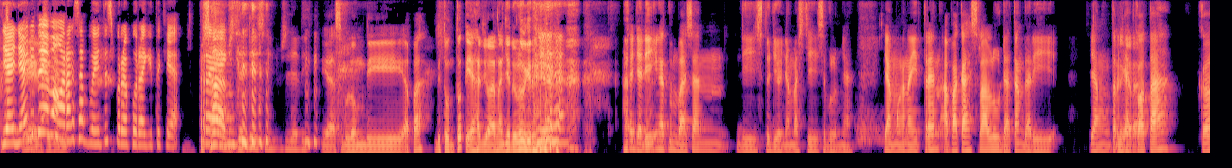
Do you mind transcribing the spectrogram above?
jangan-jangan Iya, itu bisa emang jadi. orang subway itu pura-pura gitu kayak Bisa, prank. bisa jadi sih. Bisa jadi. Ya sebelum di apa dituntut ya jualan aja dulu gitu. Iya. Saya jadi ingat pembahasan di studionya Mas di sebelumnya yang mengenai tren apakah selalu datang dari yang terlihat Negara. kota ke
